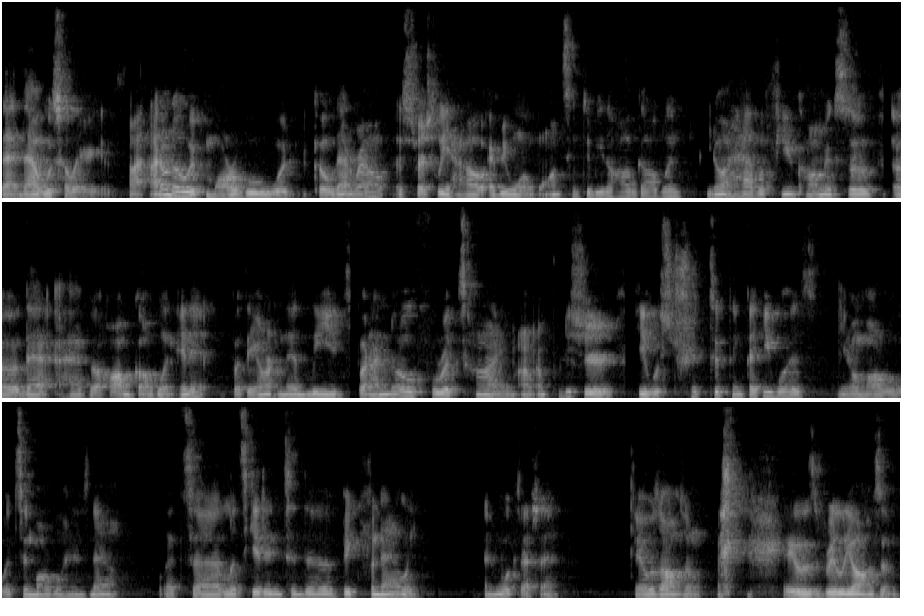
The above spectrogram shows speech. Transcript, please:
That that was hilarious. I, I don't know if Marvel would go that route, especially how everyone wants him to be the Hobgoblin. You know, I have a few comics of uh, that have the Hobgoblin in it, but they aren't Ned Leeds. But I know for a time, I'm, I'm pretty sure he was tricked to think that he was. You know, Marvel. It's in Marvel hands now. Let's uh, let's get into the big finale. And what could I say? It was awesome. it was really awesome.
